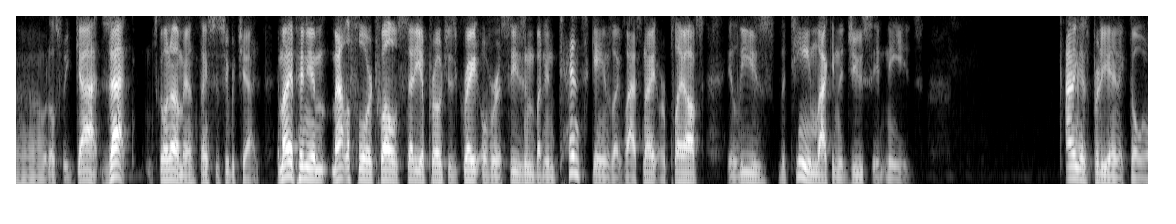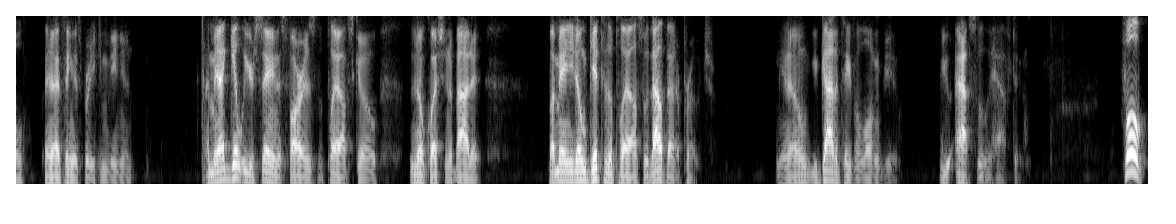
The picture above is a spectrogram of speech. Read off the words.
Uh, what else we got? Zach, what's going on, man? Thanks for super chat. In my opinion, Matt LaFleur 12 steady approach is great over a season, but intense games like last night or playoffs, it leaves the team lacking the juice it needs. I think that's pretty anecdotal, and I think it's pretty convenient. I mean, I get what you're saying as far as the playoffs go. There's no question about it. But man, you don't get to the playoffs without that approach. You know, you got to take the long view. You absolutely have to. Folk,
